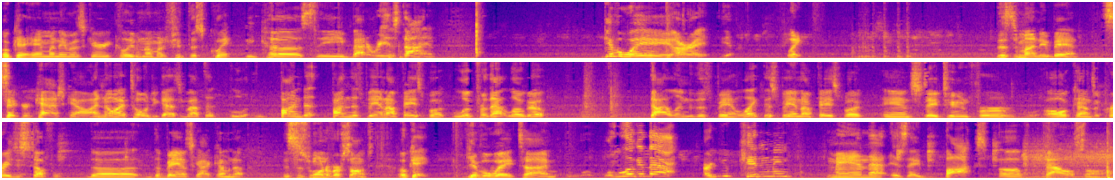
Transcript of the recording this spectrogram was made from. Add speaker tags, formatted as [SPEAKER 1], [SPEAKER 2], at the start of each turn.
[SPEAKER 1] Okay, hey, my name is Gary Cleveland. I'm going to shoot this quick because the battery is dying. Giveaway! Alright, yeah. wait. This is my new band, Sacred Cash Cow. I know I told you guys about that. Find it, find this band on Facebook. Look for that logo. Dial into this band. Like this band on Facebook and stay tuned for all kinds of crazy stuff the, the band's got coming up. This is one of our songs. Okay, giveaway time. Look at that! Are you kidding me? Man, that is a box of Balisong.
